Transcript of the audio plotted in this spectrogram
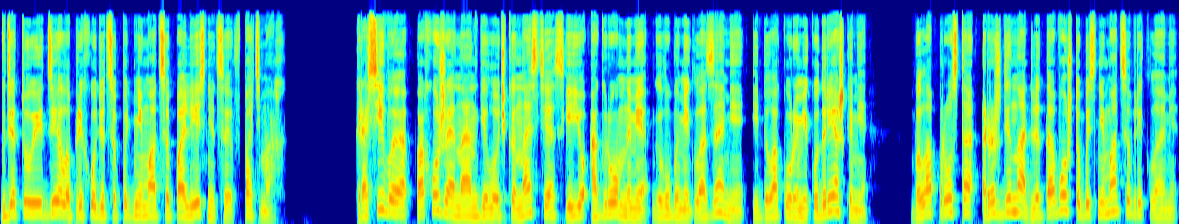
где то и дело приходится подниматься по лестнице в потьмах. Красивая, похожая на ангелочка Настя с ее огромными голубыми глазами и белокурыми кудряшками была просто рождена для того, чтобы сниматься в рекламе.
